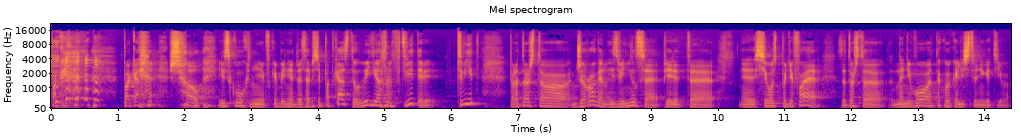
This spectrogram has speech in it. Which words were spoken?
пока, пока шел из кухни в кабинет для записи подкаста, увидел в Твиттере твит про то, что Джо Роган извинился перед э, SEO Spotify за то, что на него такое количество негатива.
